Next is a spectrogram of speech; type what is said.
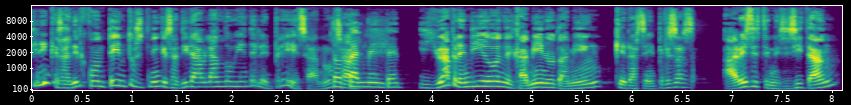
tienen que salir contentos y tienen que salir hablando bien de la empresa, ¿no? Totalmente. y yo he aprendido en el camino también que las empresas a veces te necesitan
